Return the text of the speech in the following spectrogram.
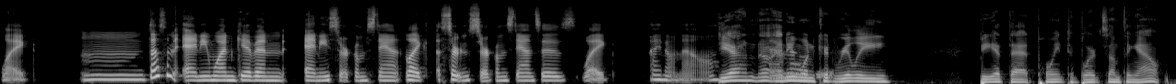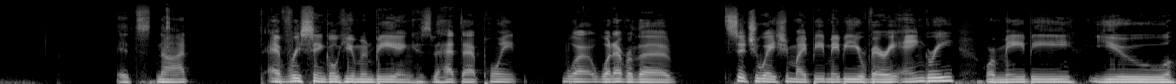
like mm, doesn't anyone given any circumstance like certain circumstances like i don't know Yeah, no, I don't know. anyone could really be at that point to blurt something out. It's not every single human being has had that point. Wha- Whatever the situation might be, maybe you're very angry, or maybe you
